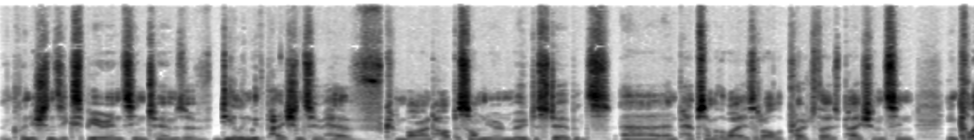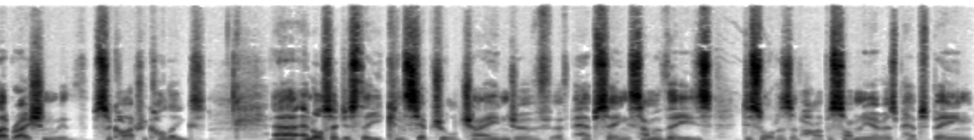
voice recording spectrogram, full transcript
and clinicians experience in terms of dealing with patients who have combined hypersomnia and mood disturbance, uh, and perhaps some of the ways that I'll approach those patients in, in collaboration with psychiatry colleagues. Uh, and also just the conceptual change of, of perhaps seeing some of these disorders of hypersomnia as perhaps being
